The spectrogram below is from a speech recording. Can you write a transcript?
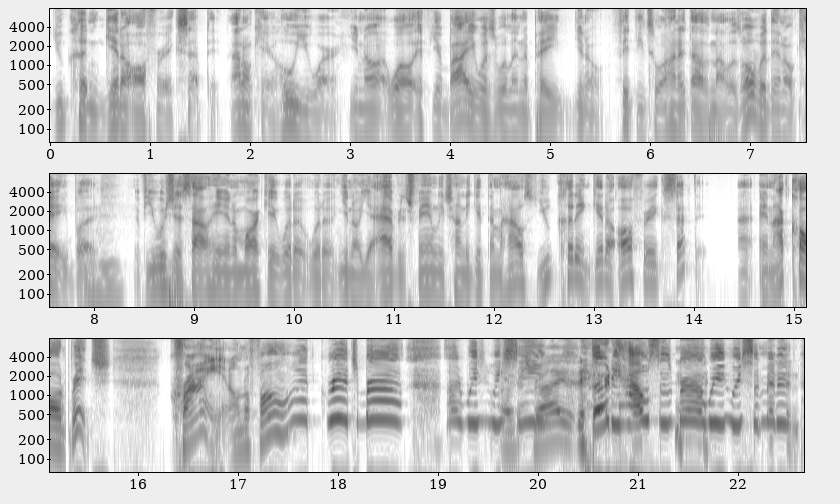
you couldn't get an offer accepted. I don't care who you were. You know, well, if your buyer was willing to pay, you know, fifty to hundred thousand dollars over, then okay. But mm-hmm. if you was just out here in the market with a with a you know your average family trying to get them a house, you couldn't get an offer accepted. I, and I called Rich crying on the phone. Rich, bro, uh, we we seen thirty houses, bro. We we submitted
